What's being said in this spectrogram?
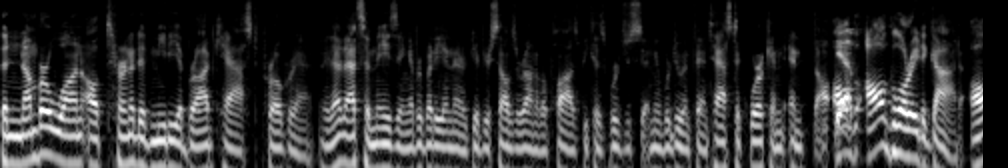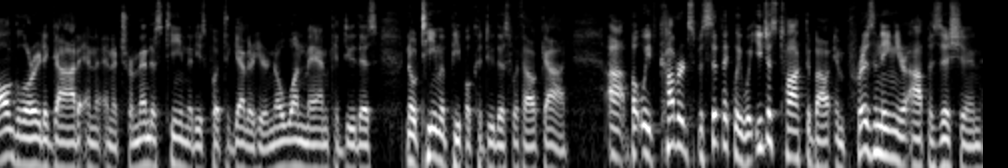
the number one alternative media broadcast program. I mean, that, that's amazing. Everybody in there, give yourselves a round of applause because we're just, I mean, we're doing fantastic work and, and all, yep. all glory to God, all glory to God and, and, a tremendous team that he's put together here. No one man could do this. No team of people could do this without God. Uh, but we've covered specifically what you just talked about, imprisoning your opposition,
